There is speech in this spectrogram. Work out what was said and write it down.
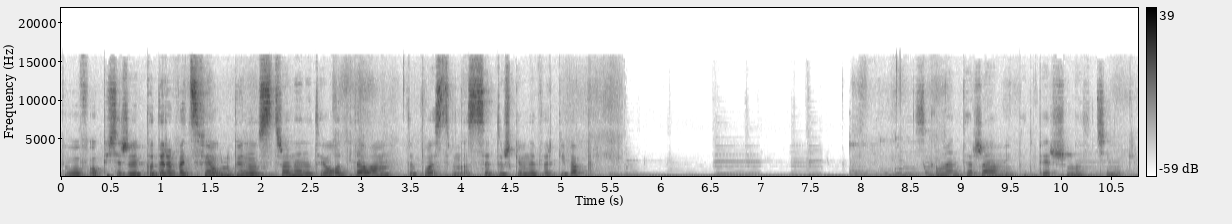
było w opisie, żeby podarować swoją ulubioną stronę, no to ją oddałam. To była strona z serduszkiem Never Give Up. Z komentarzami pod pierwszym odcinkiem.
